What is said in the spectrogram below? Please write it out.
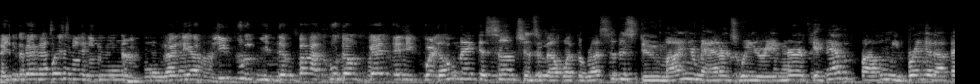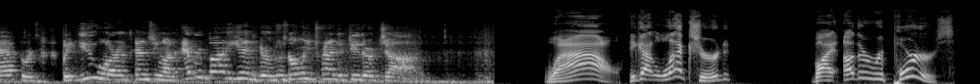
and you get questioned all the time. And there are people in the back who don't get any questions. Don't make assumptions about what the rest of us do. Mind your manners when you're in here. If you have a problem, you bring it up afterwards. But you are impinging on everybody in here who's only trying to do their job. Wow. He got lectured by other reporters.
